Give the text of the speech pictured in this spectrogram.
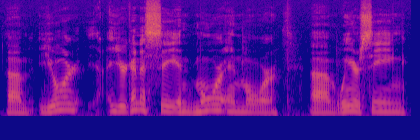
um, you're you're going to see, and more and more, um, we are seeing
